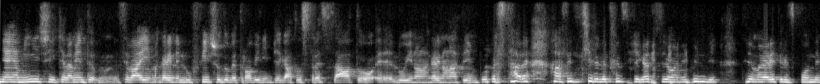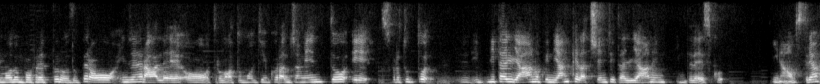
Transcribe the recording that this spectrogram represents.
miei amici, chiaramente mm, se vai magari nell'ufficio dove trovi l'impiegato stressato e lui non, magari non ha tempo per stare a sentire le tue spiegazioni, quindi magari ti risponde in modo un po' frettoloso, però in generale ho trovato molto incoraggiamento e soprattutto l'italiano, quindi anche l'accento italiano in, in tedesco in Austria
